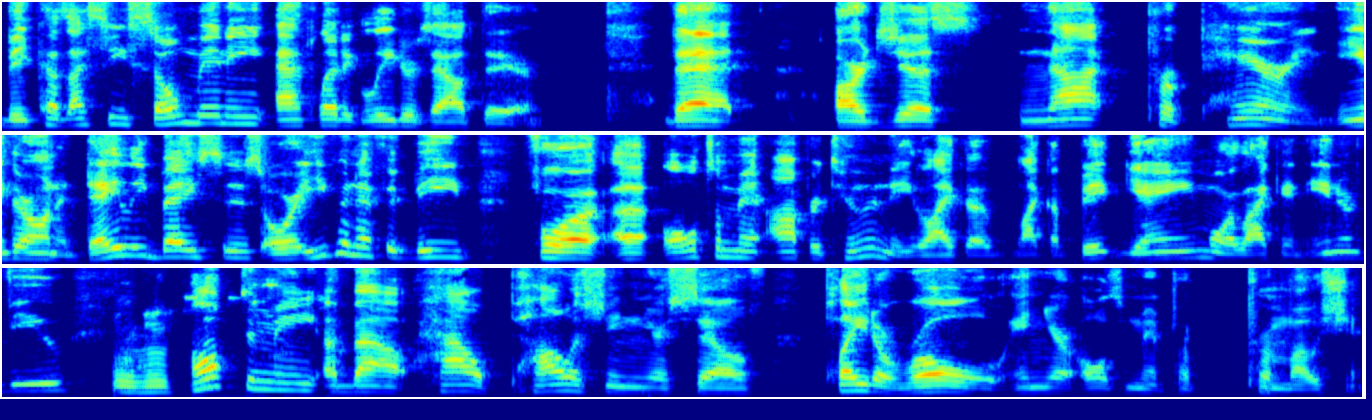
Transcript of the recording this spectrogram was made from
because I see so many athletic leaders out there that are just not preparing either on a daily basis or even if it be for an ultimate opportunity like a like a big game or like an interview mm-hmm. talk to me about how polishing yourself played a role in your ultimate pr- promotion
